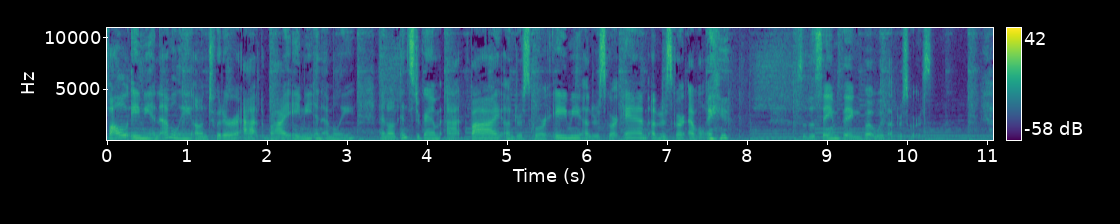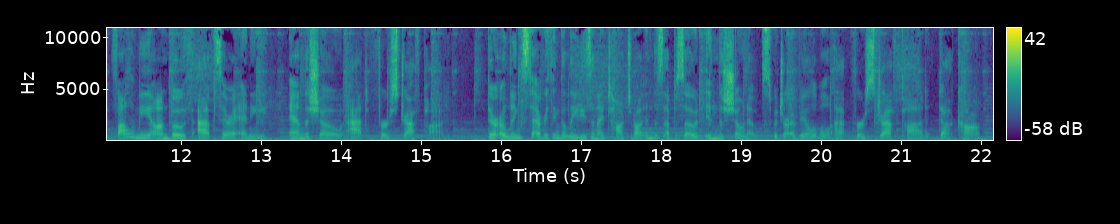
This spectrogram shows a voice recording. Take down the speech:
Follow Amy and Emily on Twitter at by Amy and Emily, and on Instagram at by underscore Amy underscore and underscore Emily. so the same thing, but with underscores. Follow me on both at Sarah Enni and the show at First Draft Pod. There are links to everything the ladies and I talked about in this episode in the show notes, which are available at firstdraftpod.com.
